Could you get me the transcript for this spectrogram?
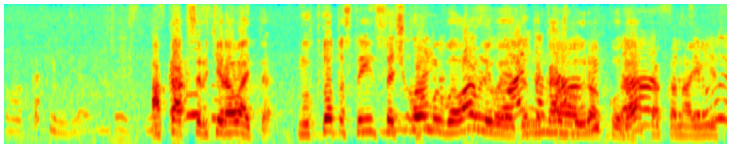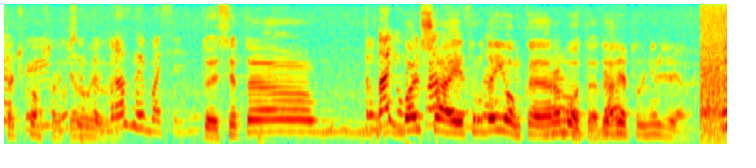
Вот, как люди. Есть А как сортировать-то? Ну, кто-то стоит с очком и вылавливает это каждую да, рыбку, да. да? Так она и есть, сортирует с очком и, в разные бассейны. То есть это большая и процесс, да. трудоемкая работа, Ну, да? Без этого нельзя. Ну,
